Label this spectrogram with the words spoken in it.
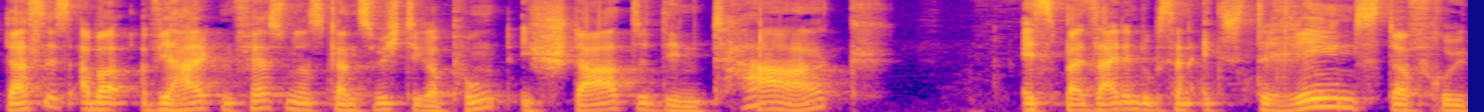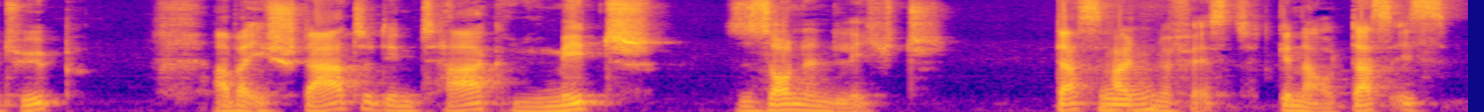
das ist, aber wir halten fest, und das ist ein ganz wichtiger Punkt, ich starte den Tag, es sei denn, du bist ein extremster Frühtyp, aber ich starte den Tag mit Sonnenlicht. Das mhm. halten wir fest. Genau, das ist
